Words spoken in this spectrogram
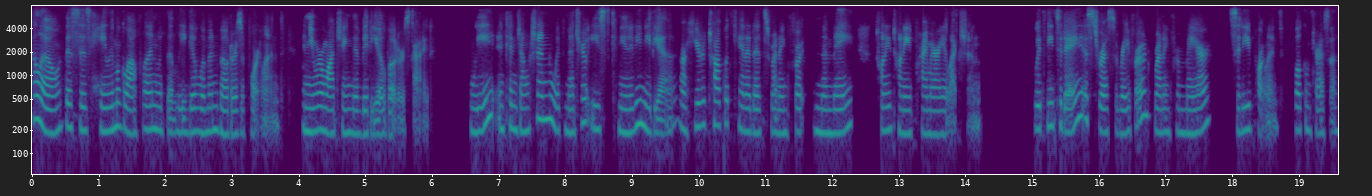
Hello, this is Haley McLaughlin with the League of Women Voters of Portland, and you are watching the Video Voters Guide. We, in conjunction with Metro East Community Media, are here to talk with candidates running for in the May 2020 primary election. With me today is Teresa Raiford, running for Mayor, City of Portland. Welcome, Teresa.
